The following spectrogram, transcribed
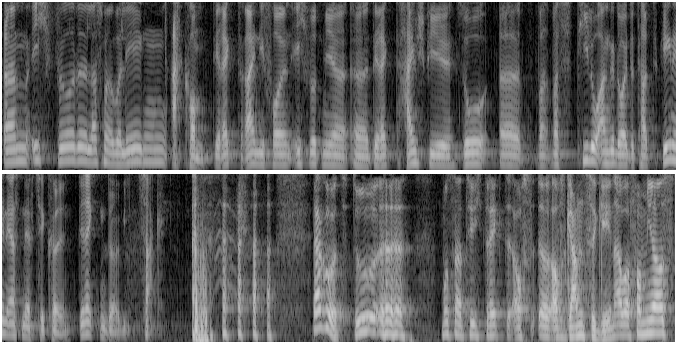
Ähm, ich würde, lass mal überlegen, ach komm, direkt rein die Vollen. Ich würde mir äh, direkt Heimspiel, so äh, was, was Thilo angedeutet hat, gegen den ersten FC Köln. Direkt ein Derby. Zack. ja gut, du äh, muss natürlich direkt aufs, äh, aufs Ganze gehen. Aber von mir aus,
